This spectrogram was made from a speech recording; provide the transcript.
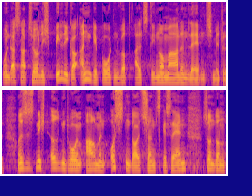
und das natürlich billiger angeboten wird als die normalen Lebensmittel. Und es ist nicht irgendwo im armen Osten Deutschlands gesehen, sondern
